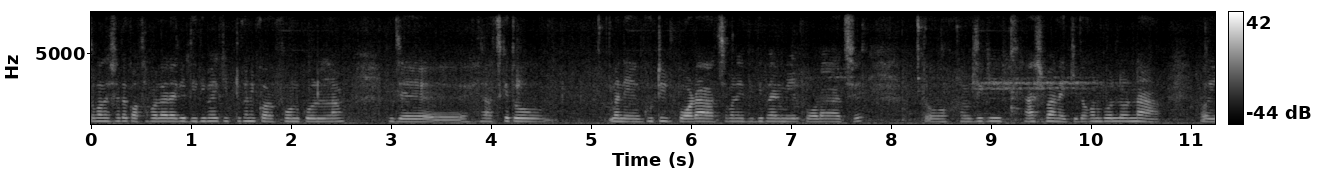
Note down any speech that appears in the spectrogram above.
তোমাদের সাথে কথা বলার আগে দিদিভাইকে একটুখানি ফোন করলাম যে, আজকে তো মানে গুটির পড়া আছে মানে দিদিভাইয়ের মেয়ের পড়া আছে। তো আমি যে কি, আসবা নাকি? তখন বলল, না, ওই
